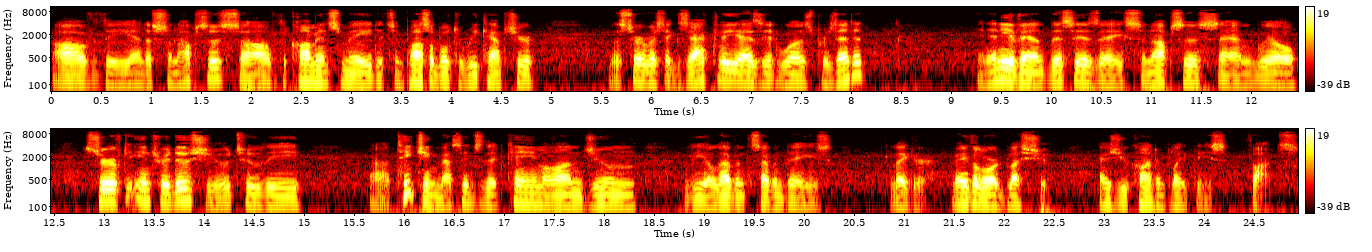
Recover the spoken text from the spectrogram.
of the and a synopsis of the comments made. It's impossible to recapture the service exactly as it was presented. In any event, this is a synopsis and will serve to introduce you to the uh, teaching message that came on June the 11th, seven days later. May the Lord bless you as you contemplate these thoughts.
